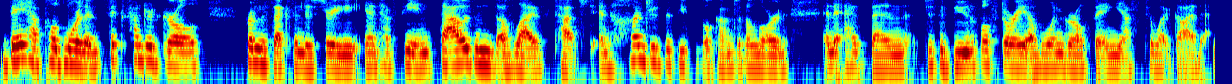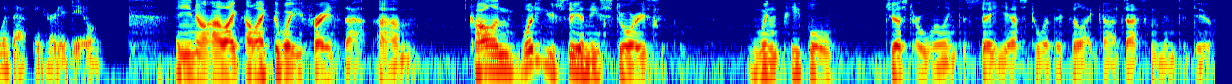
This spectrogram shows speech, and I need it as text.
they have pulled more than 600 girls from the sex industry and have seen thousands of lives touched and hundreds of people come to the Lord. And it has been just a beautiful story of one girl saying yes to what God was asking her to do. And you know, I like I like the way you phrase that. Um, Collin, what do you see in these stories when people just are willing to say yes to what they feel like God's asking them to do?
